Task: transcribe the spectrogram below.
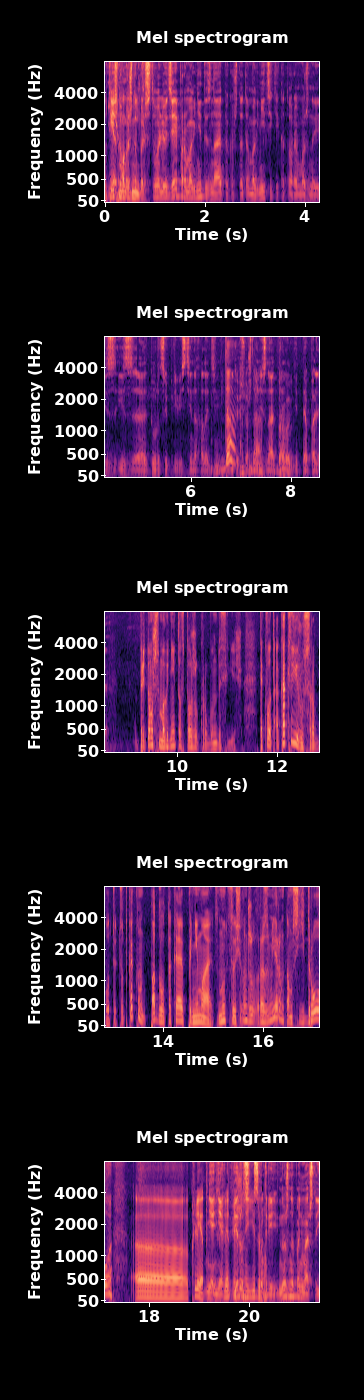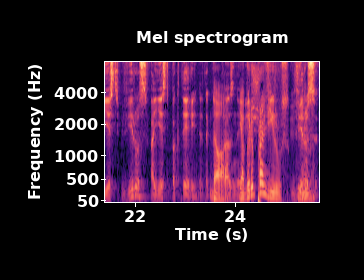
Вот Я есть думаю, что магнит. большинство людей про магниты знают только, что это магнитики, которые можно из, из э, Турции привезти на холодильник. Да, вот и все, что да, они знают да. про магнитные поля. При том, что магнитов тоже кругом дофигища. Так вот, а как вирус работает? Вот как он, падал такая, понимает? Ну, то есть он же размером там с ядро э, клетки. Не, не, вирус, ядро. смотри, нужно понимать, что есть вирус, а есть бактерии. Это как Да, разные я говорю вещи. про вирус. Вирусы,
